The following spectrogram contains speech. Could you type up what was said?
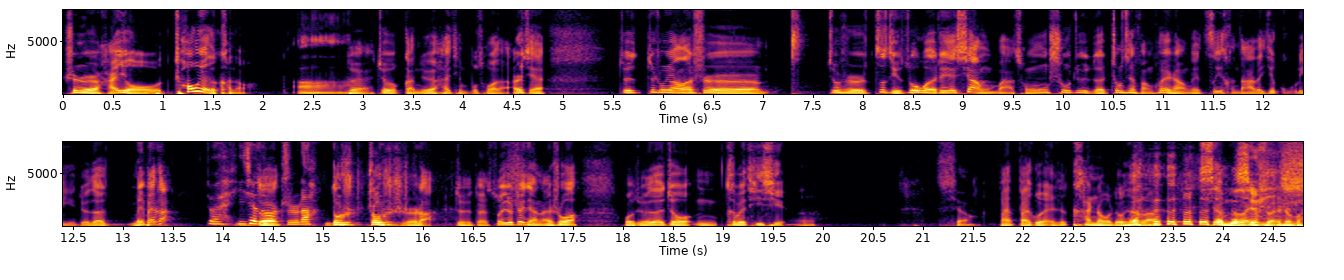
甚至还有超越的可能。啊，对，就感觉还挺不错的，而且最最重要的是，就是自己做过的这些项目吧，从数据的正向反馈上给自己很大的一些鼓励，觉得没白干，对，一切都是值的。都是都是值的。对对对，所以就这点来说，我觉得就嗯特别提气，嗯。行，白白鬼就看着我流下了 羡慕的泪水，是吗？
